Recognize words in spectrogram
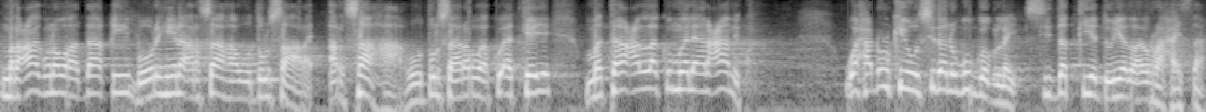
Marcaaguna waa daaqii buurihiina arsaaha wuu dul saaray. Arsaaha wuu dul saara waa ku adkeeyey. Mataacan lakum waliancaamikum waxa dhulkii uu sidan ugu goglay si dadkiiyo dunyadu ay u raaxaystaan.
